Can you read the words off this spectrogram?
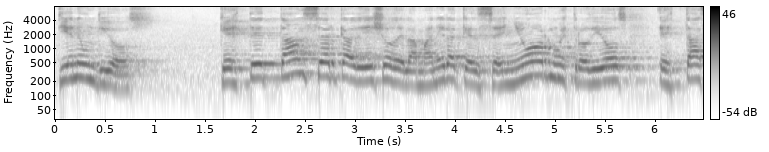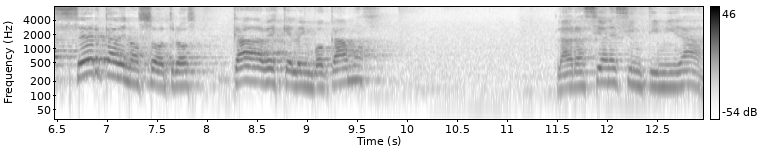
Tiene un Dios que esté tan cerca de ellos de la manera que el Señor nuestro Dios está cerca de nosotros cada vez que lo invocamos? La oración es intimidad,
